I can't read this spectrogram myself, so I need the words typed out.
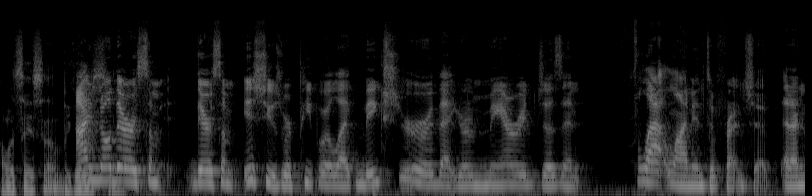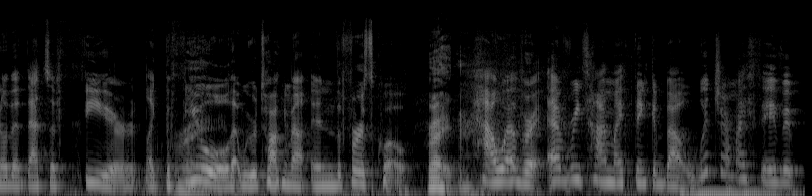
I would say so because I know there are some there are some issues where people are like, make sure that your marriage doesn't flatline into friendship, and I know that that's a fear, like the fuel that we were talking about in the first quote. right. However, every time I think about which are my favorite,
